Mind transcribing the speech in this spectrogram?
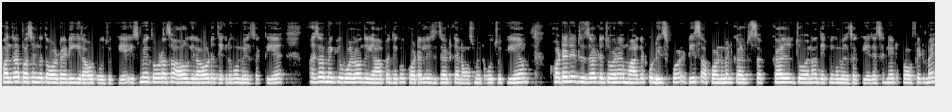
पंद्रह परसेंट तो ऑलरेडी गिरावट हो चुकी है। इसमें थोड़ा सा आओ गिरावट देखने को मिल सकती है। ऐसा मैं क्यों बोल रहा हूँ तो यहाँ पर देखो क्वार्टरली रिज़ल्ट का अनाउंसमेंट हो चुकी है। क्वार्टरली रिज़ल्ट जो है ना मार्केट को डिसअपॉइंटमेंट कल कल जो है ना देखने को मिल सकती है। जैसे नेट प्रॉफिट में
